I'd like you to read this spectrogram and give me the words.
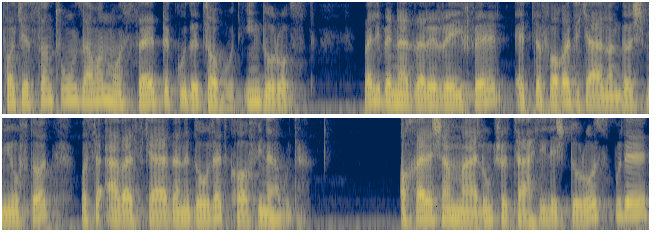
پاکستان تو اون زمان مستعد کودتا بود. این درست. ولی به نظر ریفل اتفاقاتی که الان داشت میافتاد واسه عوض کردن دولت کافی نبودن. آخرش هم معلوم شد تحلیلش درست بوده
